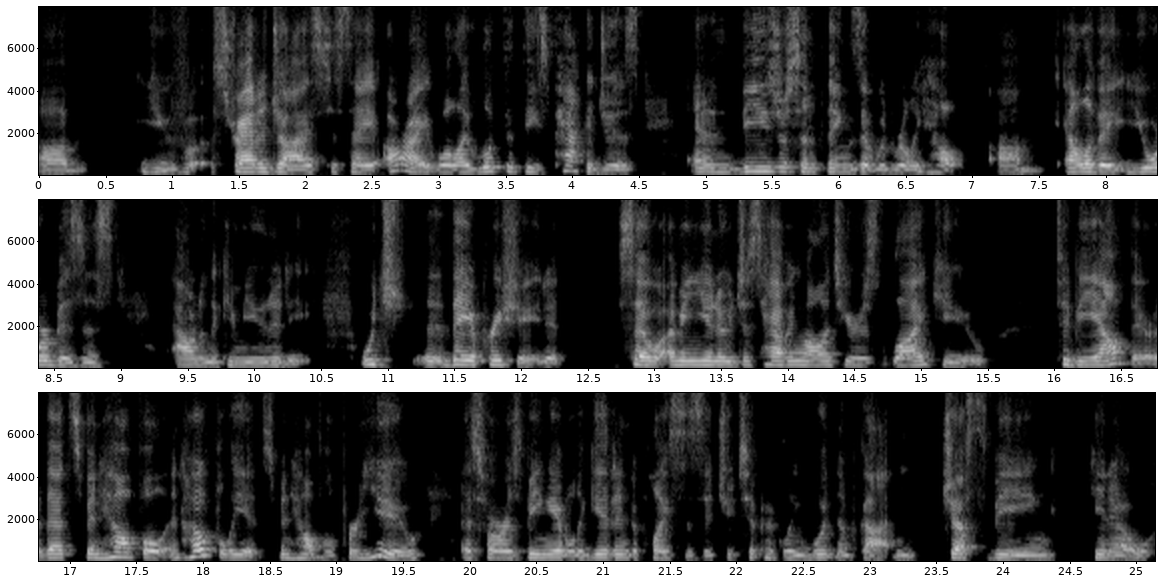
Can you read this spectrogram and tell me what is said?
Um, you've strategized to say, all right, well, I looked at these packages, and these are some things that would really help um, elevate your business out in the community, which uh, they appreciate it. So, I mean, you know, just having volunteers like you to be out there, that's been helpful. And hopefully, it's been helpful for you as far as being able to get into places that you typically wouldn't have gotten just being, you know,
